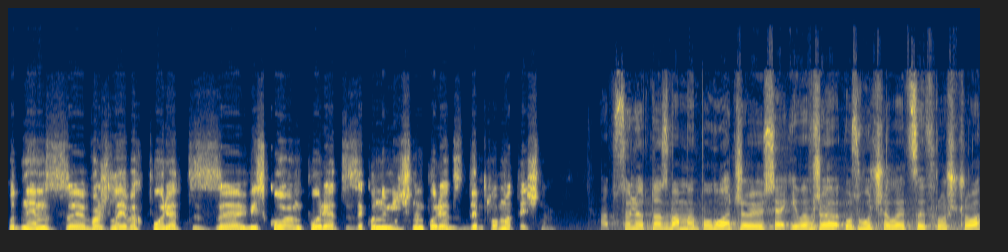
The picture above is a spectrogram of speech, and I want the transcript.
одним з важливих поряд з військовим, поряд з економічним, поряд з дипломатичним. Абсолютно з вами погоджуюся, і ви вже озвучили цифру, що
